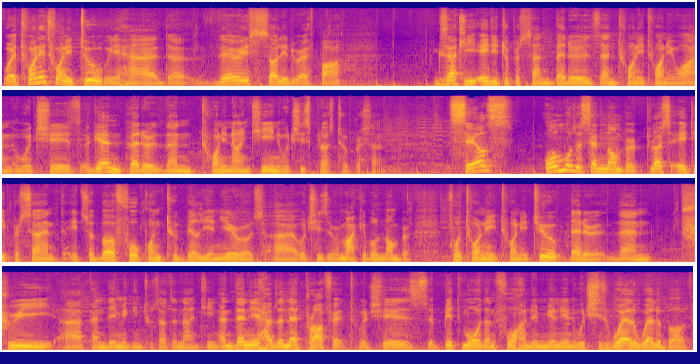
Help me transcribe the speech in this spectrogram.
Well, 2022, we had a very solid RevPAR, exactly 82% better than 2021, which is again better than 2019, which is plus 2%. Sales, almost the same number, plus 80%. It's above 4.2 billion euros, uh, which is a remarkable number for 2022, better than pre-pandemic in 2019. And then you have the net profit, which is a bit more than 400 million, which is well, well above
